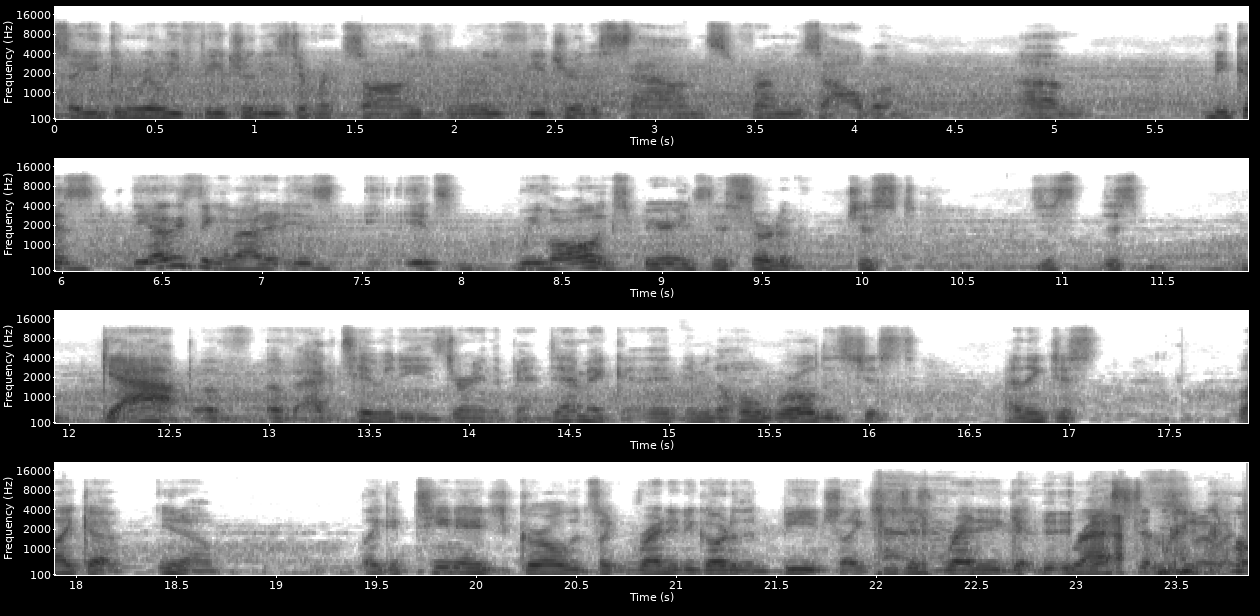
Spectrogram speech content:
so you can really feature these different songs you can really feature the sounds from this album. Um, because the other thing about it is it's we've all experienced this sort of just just this gap of of activities during the pandemic i mean the whole world is just i think just like a you know like a teenage girl that's like ready to go to the beach like she's just ready to get dressed and like go,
